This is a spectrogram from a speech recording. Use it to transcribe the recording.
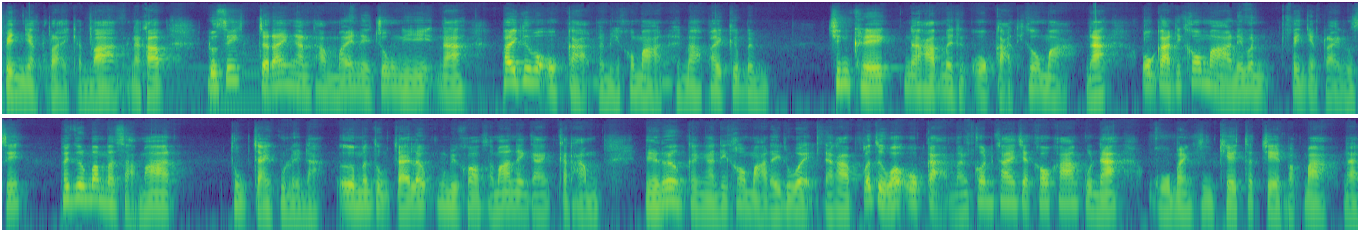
เป็นอย่างไรกันบ้างนะครับ ดูซิจะได้งานทำไหมในช่วงนี้นะไพ่ขึ้นว่าโอกาสมันมีเข้ามาเห็นไหมไพ่ขึ้นเป็น ชิ้นเค้กนะครับหมายถึงโอกาสที่เข้ามานะโอกาสที่เข้ามานี่มันเป็นอย่างไรดูซิไพ่ขึ้นว่ามันสามารถถูกใจคุณเลยนะเออมันถูกใจแล้วคุณมีความสามารถในการกระทำในเรื่องการงานที่เข้ามาได้ด้วยนะครับก็ถือว่าโอกาสมันค่อนข้างจะเข้าข้างคุณนะโอ้โหมันชิ้นเค้กชัดเจนมากๆนะ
